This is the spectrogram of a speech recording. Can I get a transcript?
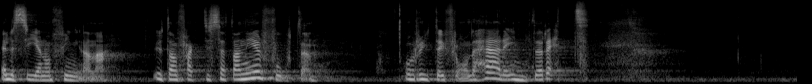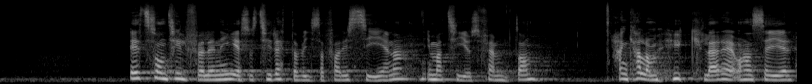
eller se genom fingrarna, utan faktiskt sätta ner foten och ryta ifrån. Det här är inte rätt. Ett sådant tillfälle när Jesus tillrättavisar fariseerna i Matteus 15. Han kallar dem hycklare och han säger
